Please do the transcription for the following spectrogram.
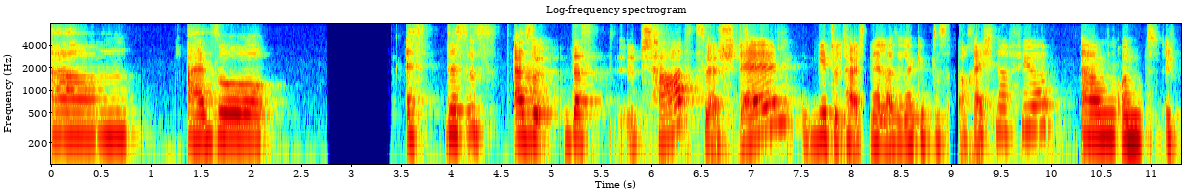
Ähm, also, es, das ist, also das Chart zu erstellen geht total schnell. Also da gibt es auch Rechner für. Ähm, und ich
